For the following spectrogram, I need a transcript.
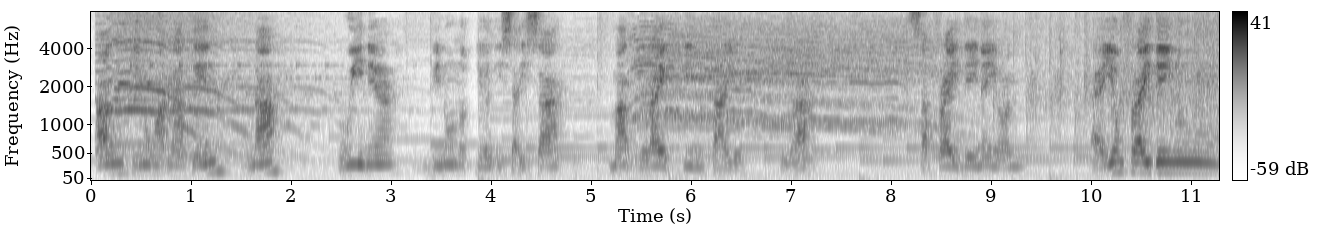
ang kinuha natin na winner. Binunot yun isa-isa. Mag-live din tayo. Diba? Sa Friday na yon ay yung Friday nung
